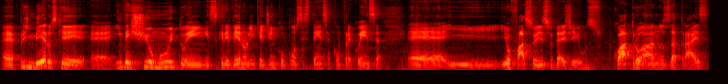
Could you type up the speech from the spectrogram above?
é, primeiros que é, investiu muito em escrever no LinkedIn com consistência, com frequência, é, e, eu faço isso desde uns quatro anos atrás.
